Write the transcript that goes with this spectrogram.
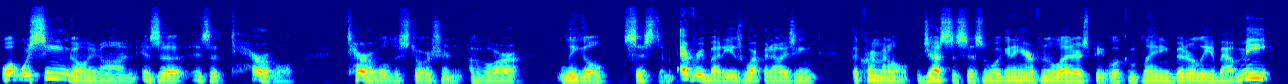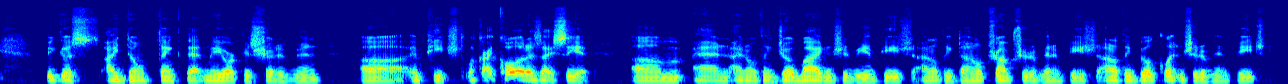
what we're seeing going on is a is a terrible, terrible distortion of our legal system. Everybody is weaponizing the criminal justice system. We're going to hear from the letters. People are complaining bitterly about me because I don't think that Mayorkas should have been uh, impeached. Look, I call it as I see it. Um, and I don't think Joe Biden should be impeached. I don't think Donald Trump should have been impeached. I don't think Bill Clinton should have been impeached.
